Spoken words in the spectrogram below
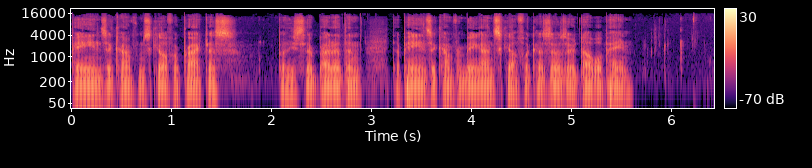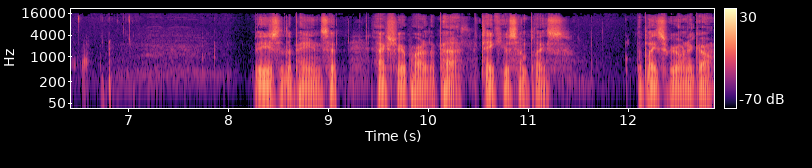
pains that come from skillful practice, but at least they're better than the pains that come from being unskillful, because those are double pain. These are the pains that actually are part of the path, take you someplace the place we want to go.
